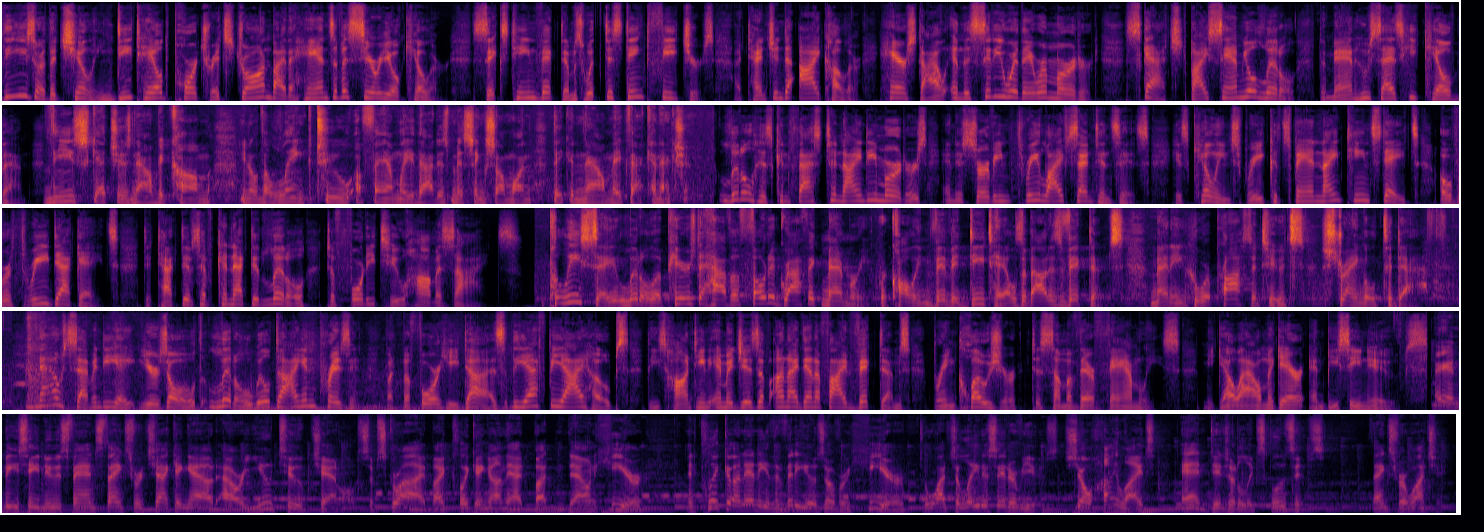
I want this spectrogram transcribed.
These are the chilling, detailed portraits drawn by the hands of a serial killer. 16 victims with distinct features, attention to eye color, hairstyle, and the city where they were murdered. Sketched by Samuel Little, the man who says he killed them. These sketches now become, you know, the link to a family that is missing someone. They can now make that connection. Little has confessed to 90 murders and is serving three life sentences. His killing spree could span 19 states over three decades. Detectives have connected Little to 42 homicides. Police say Little appears to have a photographic memory, recalling vivid details about his victims, many who were prostitutes strangled to death. Now 78 years old, Little will die in prison. But before he does, the FBI hopes these haunting images of unidentified victims bring closure to some of their families. Miguel Almaguer, NBC News. Hey, NBC News fans, thanks for checking out our YouTube channel. Subscribe by clicking on that button down here and click on any of the videos over here to watch the latest interviews, show highlights, and digital exclusives. Thanks for watching.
